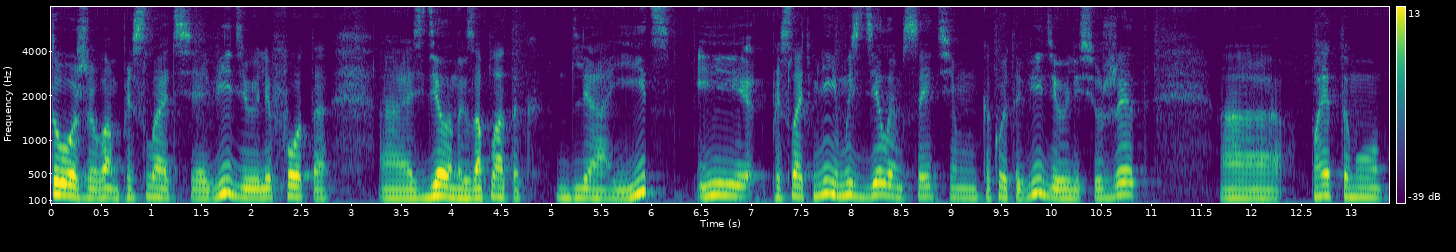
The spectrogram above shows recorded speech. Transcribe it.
тоже вам прислать видео или фото э, сделанных заплаток для яиц и прислать мне, и мы сделаем с этим какое-то видео или сюжет. А, поэтому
